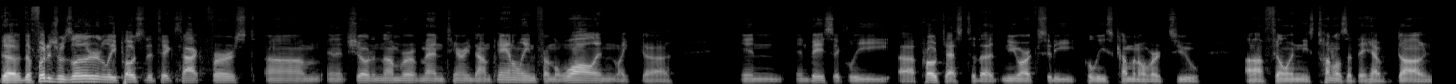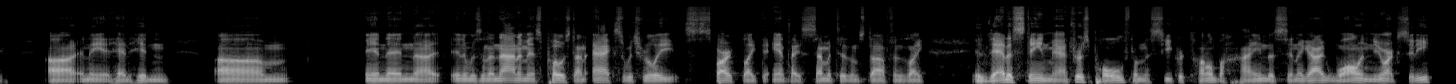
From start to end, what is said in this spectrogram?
the the footage was literally posted to TikTok first um and it showed a number of men tearing down paneling from the wall and like uh in in basically uh protest to the New York City police coming over to uh fill in these tunnels that they have dug uh and they had hidden um and then uh, and it was an anonymous post on X, which really sparked like the anti-Semitism stuff. And like, is that a stained mattress pulled from the secret tunnel behind the synagogue wall in New York City?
